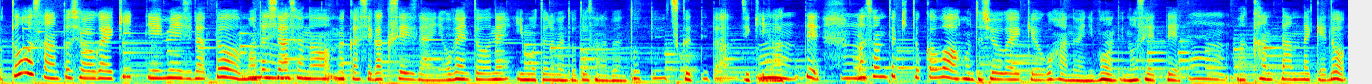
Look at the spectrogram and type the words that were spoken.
お父さんと生姜焼きっていうイメージだと、まあ私はその昔学生時代にお弁当をね、妹の分とお父さんの分とって作ってた時期があって、うんまあその時とかはほんと生姜焼きをご飯の上にボンって乗せて、うん。まあ簡単だけど、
